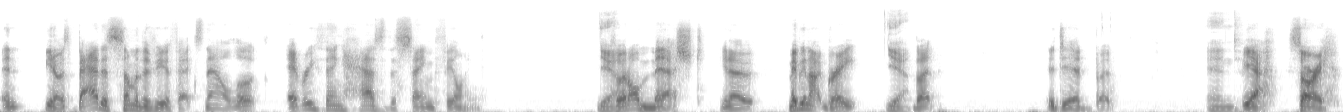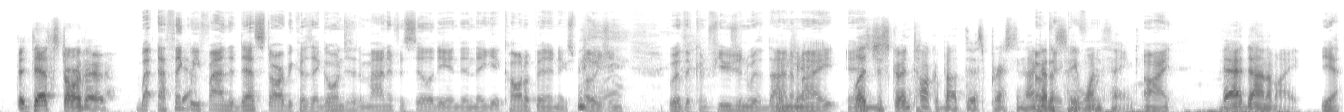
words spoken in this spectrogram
and you know, as bad as some of the VFX now look, everything has the same feeling. yeah. So it all meshed. You know, maybe not great, yeah. but it did. But And yeah, sorry. The Death Star though. But I think Yeah. we find the Death Star because they go into the mining facility and then they get caught up in an explosion with the confusion with dynamite. And, Let's just go ahead and talk about this, Preston. I Okay, gotta say for one it. thing. all right. That dynamite. Yeah.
